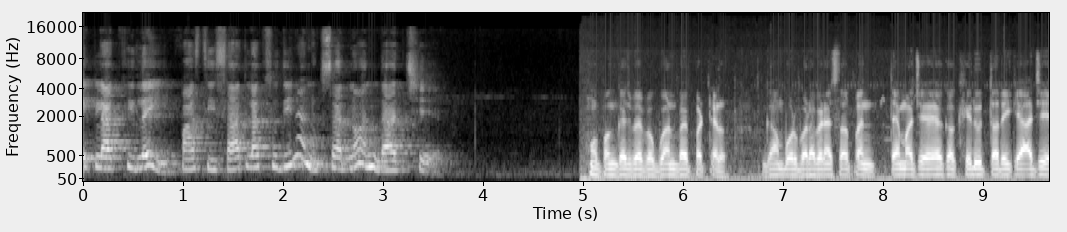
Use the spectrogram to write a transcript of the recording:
એક લાખથી લઈ પાંચથી સાત લાખ સુધીના નુકસાનનો અંદાજ છે. હું પંકજભાઈ ભગવાનભાઈ પટેલ, ગામ બોરબરાભાઈના સરપંચ, તેમજ એક ખેડૂત તરીકે આજે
